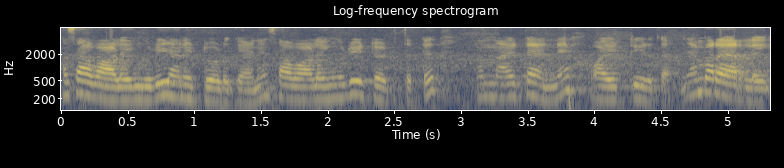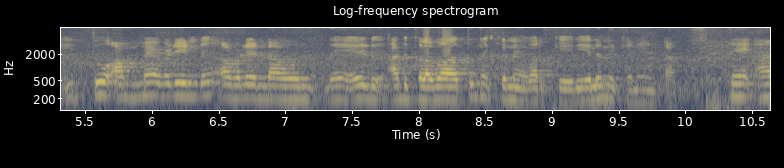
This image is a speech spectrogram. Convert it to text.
ആ സവാളയും കൂടി ഞാൻ ഇട്ട് കൊടുക്കുകയാണ്. സവാളയും കൂടി ഇട്ടെടുത്തിട്ട് നന്നായിട്ട് തന്നെ വഴറ്റിയെടുക്കുക. ഞാൻ പറയാറില്ലേ ഇത്തു അമ്മ എവിടെയുണ്ട്? അവിടെ ഉണ്ടാവും. അടുക്കള ഭാഗത്ത് നിൽക്കണേ വർക്ക് ഏരിയയിൽ നിൽക്കണേ കേട്ടോ. ആ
